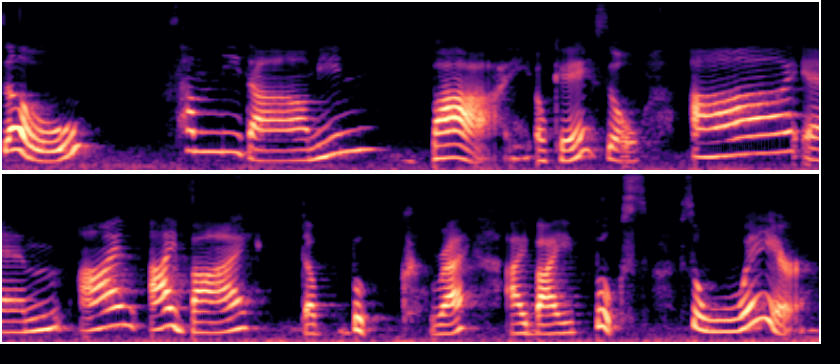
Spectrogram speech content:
So 합니다 mean buy. Okay, so I am I I buy the book, right? I buy books. So where?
